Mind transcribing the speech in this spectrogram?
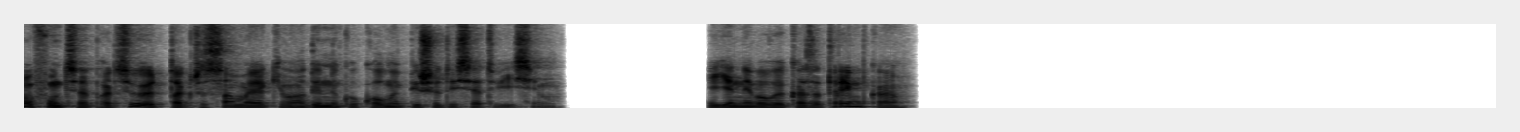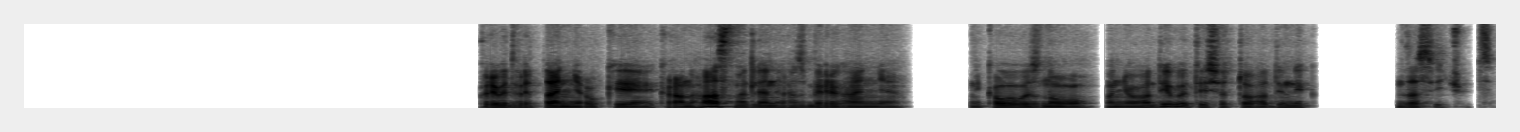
Ну, функція працює так же само, як і в годиннику Colmi P68. Є невелика затримка. При відвертанні руки екран гасне для енергозберігання. І коли ви знову на нього дивитеся, то годинник засвічується.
